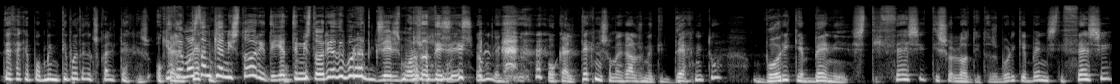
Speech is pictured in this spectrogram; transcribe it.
δεν θα έχει απομείνει τίποτα για τους καλλιτέχνες. Και θα ήμασταν και ανιστόρητοι, γιατί την ιστορία δεν μπορεί να την ξέρεις μόνο όταν τη ζεις. ο καλλιτέχνης ο μεγάλος με την τέχνη του μπορεί και μπαίνει στη θέση της ολότητας. Μπορεί και μπαίνει στη θέση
